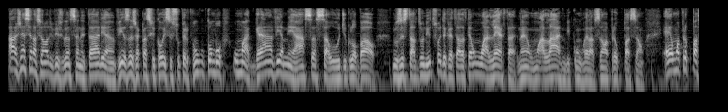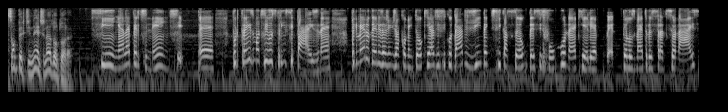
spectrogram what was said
A Agência Nacional de Vigilância Sanitária, a Anvisa, já classificou esse superfungo como uma grave ameaça à saúde global. Nos Estados Unidos foi decretado até um alerta, né, um alarme com relação à preocupação. É uma preocupação pertinente, né, doutora? Sim, ela é pertinente é, por três motivos principais, né? O primeiro deles a gente já comentou que é a dificuldade de identificação desse fungo, né? Que ele é, é pelos métodos tradicionais.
